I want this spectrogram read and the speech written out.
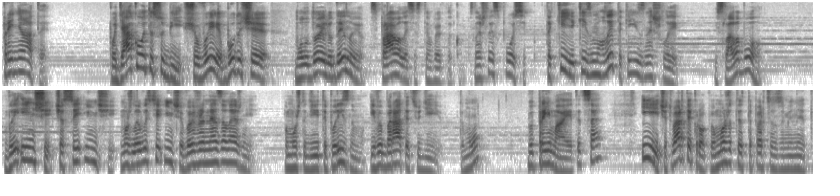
Прийняти, подякувати собі, що ви, будучи молодою людиною, справилися з тим викликом, знайшли спосіб. Такий, який змогли, такий і знайшли. І слава Богу. Ви інші, часи інші, можливості інші, ви вже незалежні. Ви можете діяти по-різному і вибирати цю дію. Тому ви приймаєте це. І четвертий крок, ви можете тепер це замінити.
